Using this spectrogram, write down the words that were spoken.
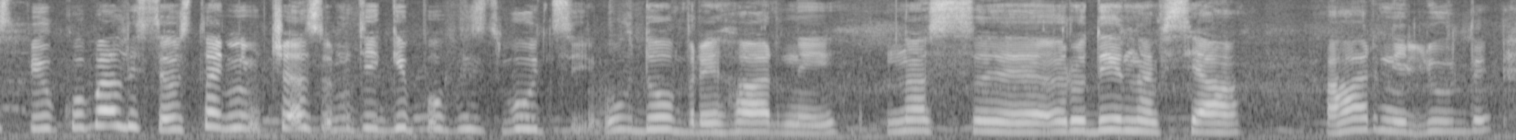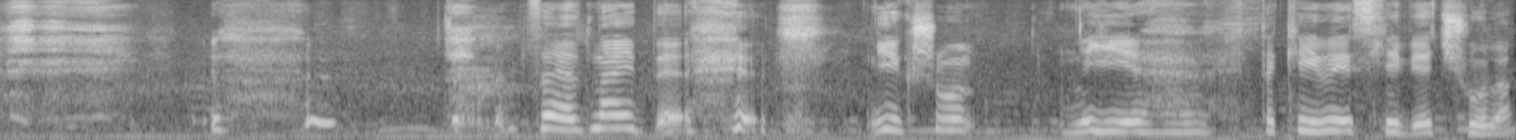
Спілкувалися останнім часом тільки по Фейсбуці. Був добрий, гарний. У нас е, родина вся, гарні люди. Це, знаєте, якщо є такий вислів, я чула.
